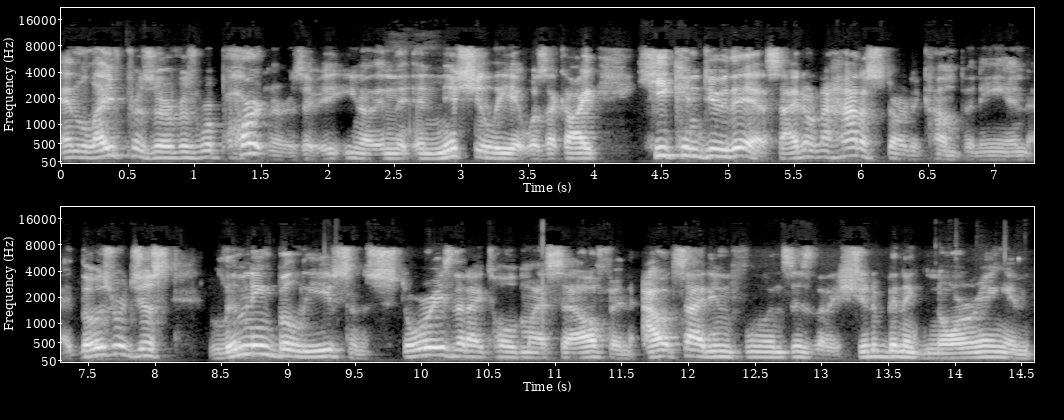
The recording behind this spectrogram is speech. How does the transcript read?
and life preservers were partners. It, you know, in the, initially it was like, I he can do this. I don't know how to start a company, and those were just limiting beliefs and stories that I told myself, and outside influences that I should have been ignoring, and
